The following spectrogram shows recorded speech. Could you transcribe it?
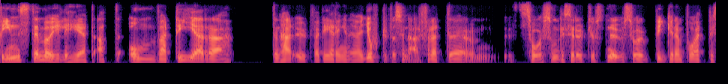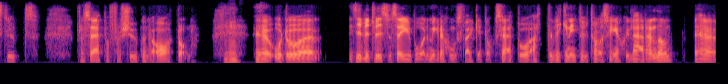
Finns det möjlighet att omvärdera den här utvärderingen jag har gjort av Sinar? För att så som det ser ut just nu så bygger den på ett beslut från Säpo från 2018. Mm. Eh, och då givetvis så säger både Migrationsverket och Säpo att vi kan inte uttala oss i enskilda ärenden. Eh,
